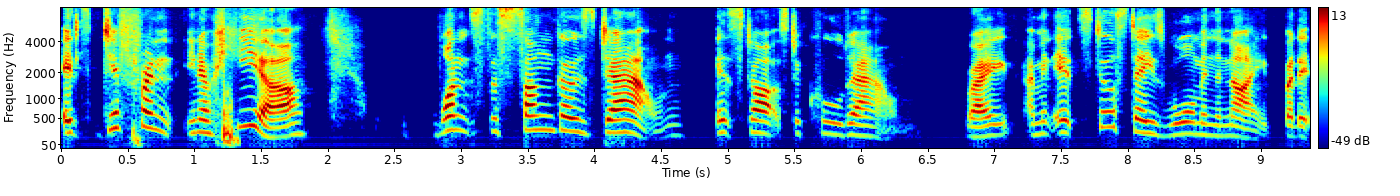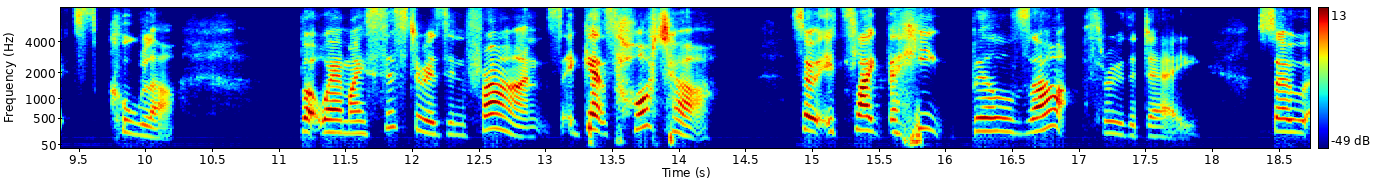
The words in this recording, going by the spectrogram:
it's different. You know, here, once the sun goes down, it starts to cool down, right? I mean, it still stays warm in the night, but it's cooler. But where my sister is in France, it gets hotter. So it's like the heat builds up through the day. So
